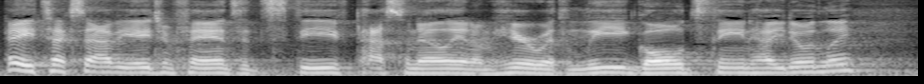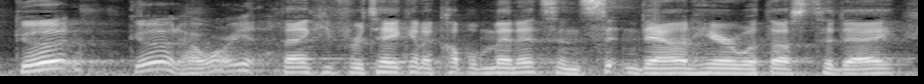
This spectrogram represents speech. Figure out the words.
Hey, Tech Savvy agent fans, it's Steve Passanelli, and I'm here with Lee Goldstein. How you doing, Lee? Good, good. How are you? Thank you for taking a couple minutes and sitting down here with us today.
